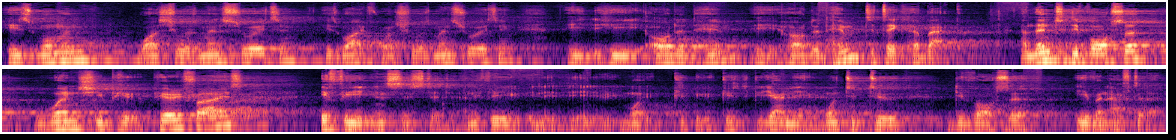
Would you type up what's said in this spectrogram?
his woman while she was menstruating, his wife while she was menstruating, he, he ordered him he ordered him to take her back and then to divorce her when she purifies if he insisted and if he, he, he, wanted to divorce even after that.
